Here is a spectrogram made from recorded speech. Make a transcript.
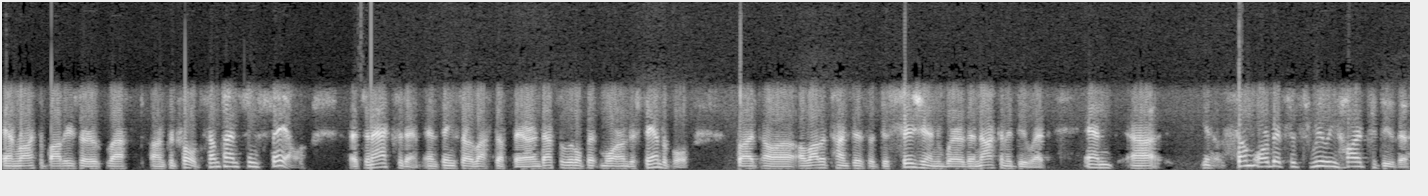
and rocket bodies are left uncontrolled. Sometimes things fail. It's an accident, and things are left up there, and that's a little bit more understandable. But uh, a lot of times there's a decision where they're not going to do it, and uh, you know some orbits it's really hard to do this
